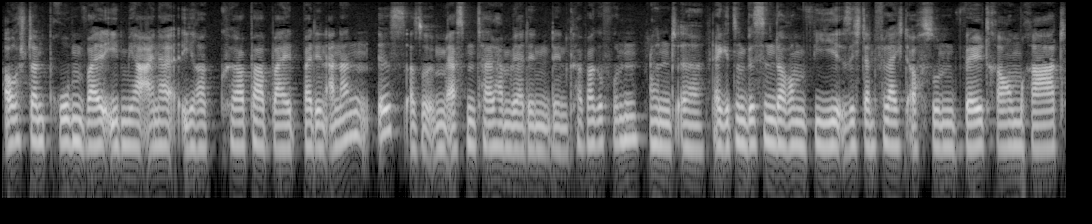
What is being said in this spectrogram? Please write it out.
Aufstand proben, weil eben ja einer ihrer Körper bei, bei den anderen ist. Also im ersten Teil haben wir ja den, den Körper gefunden. Und äh, da geht es so ein bisschen darum, wie sich dann vielleicht auch so ein Weltraumrat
